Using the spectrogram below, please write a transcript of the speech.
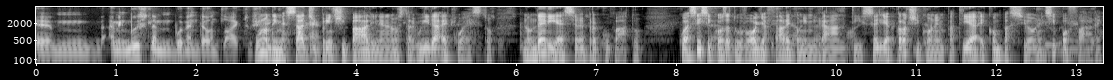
um, I mean, like Uno dei messaggi principali nella nostra guida è questo. Non devi essere preoccupato. Qualsiasi cosa tu voglia fare con i migranti, se li approcci con empatia e compassione, si può fare.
